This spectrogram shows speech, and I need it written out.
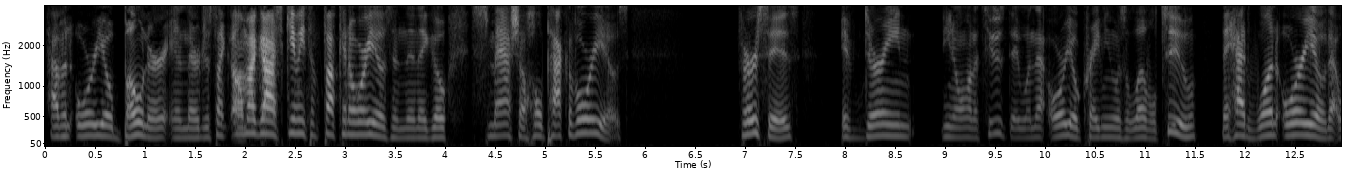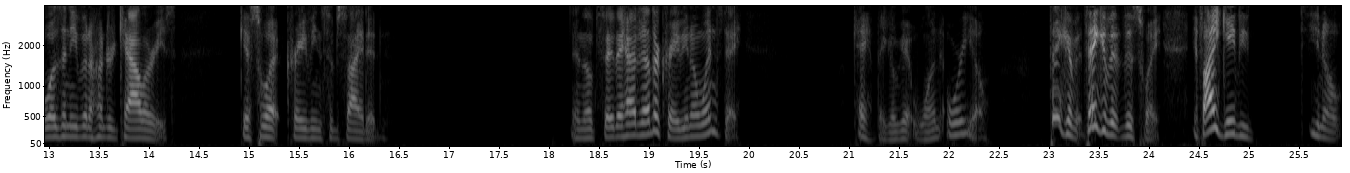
have an Oreo boner, and they're just like, oh my gosh, give me some fucking Oreos, and then they go smash a whole pack of Oreos. Versus if during you know on a Tuesday when that Oreo craving was a level two, they had one Oreo that wasn't even 100 calories. Guess what? Craving subsided. And let's say they had another craving on Wednesday. Okay, they go get one Oreo. Think of it. Think of it this way. If I gave you, you know,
